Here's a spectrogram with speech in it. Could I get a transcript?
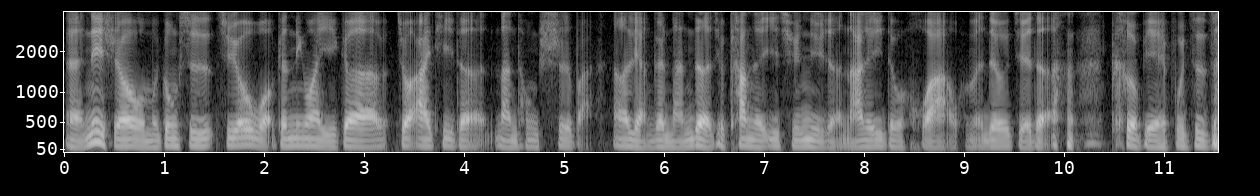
呃，那时候我们公司只有我跟另外一个做 IT 的男同事吧，然后两个男的就看着一群女的拿着一朵花，我们都觉得 特别不自在。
